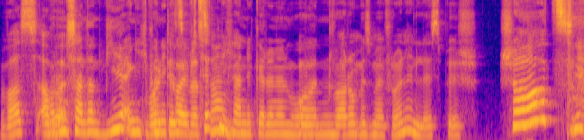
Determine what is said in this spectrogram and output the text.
Was, aber Warum sind dann wir eigentlich keine. Kfz-Mechanikerinnen und geworden? warum ist meine Freundin lesbisch? Schatz!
